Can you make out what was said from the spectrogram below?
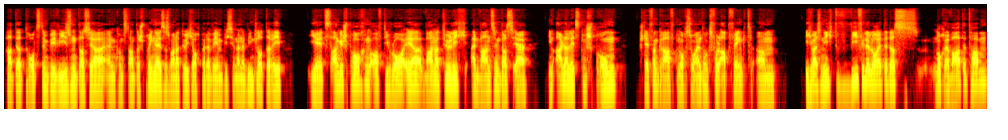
hat er trotzdem bewiesen, dass er ein konstanter Springer ist. Es war natürlich auch bei der WM ein bisschen eine Windlotterie. Jetzt angesprochen auf die Raw Air war natürlich ein Wahnsinn, dass er im allerletzten Sprung Stefan Kraft noch so eindrucksvoll abfängt. Ähm, ich weiß nicht, wie viele Leute das noch erwartet haben,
